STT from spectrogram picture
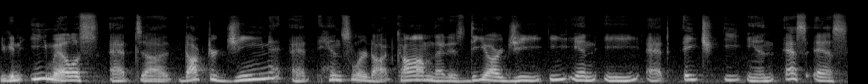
You can email us at uh, drgene at hensssler.com. That is D R G E N E at H E N S S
